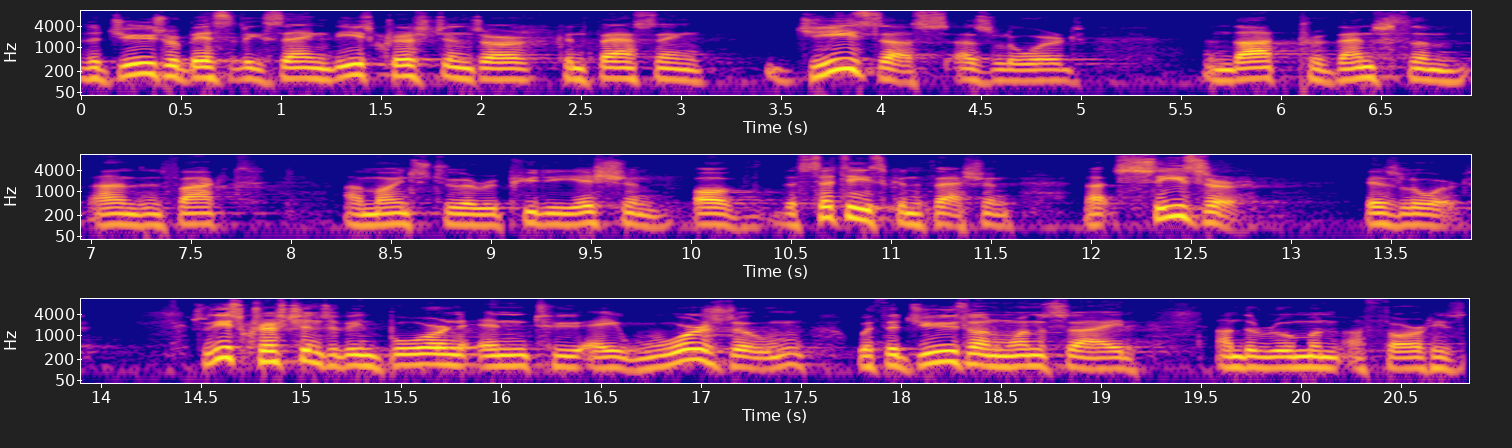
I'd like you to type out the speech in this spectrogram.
the Jews were basically saying these Christians are confessing Jesus as Lord, and that prevents them, and in fact, amounts to a repudiation of the city's confession that Caesar is Lord. So these Christians have been born into a war zone with the Jews on one side and the Roman authorities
